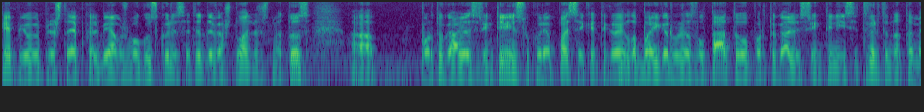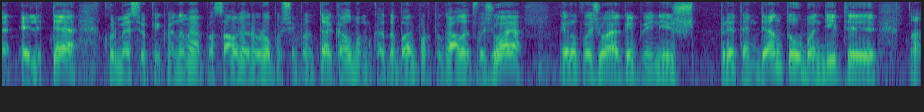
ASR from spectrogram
kaip jau ir prieš tai apkalbėjom, žmogus, kuris atidavė 8 metus, a, Portugalijos rinktiniai, su kuria pasiekė tikrai labai gerų rezultatų. Portugalijos rinktiniai įsitvirtino tame elite, kur mes jau kiekviename pasaulio ir Europos čempionate kalbam, kad dabar Portugalai atvažiuoja ir atvažiuoja kaip vieni iš pretendentų bandyti na,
